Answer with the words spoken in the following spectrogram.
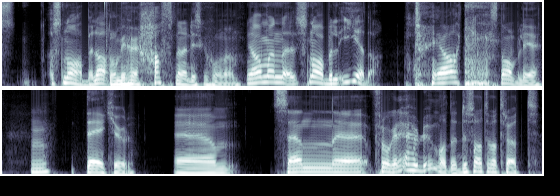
s- snabel och vi har ju haft den här diskussionen. Ja men snabel-e då? Ja, snabel Mm. Det är kul. Ehm, sen eh, frågade jag hur du mådde. Du sa att du var trött.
